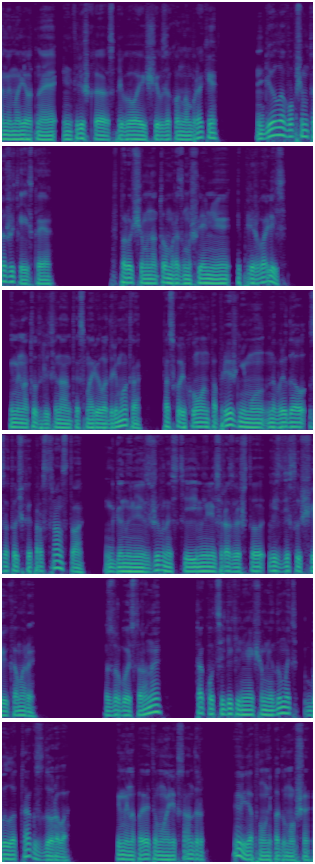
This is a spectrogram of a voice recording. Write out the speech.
А мимолетная интрижка с пребывающей в законном браке Дело, в общем-то, житейское. Впрочем, на том размышления и прервались. Именно тут лейтенант сморила дремота, поскольку он по-прежнему наблюдал за точкой пространства, где ныне из живности имелись разве что вездесущие комары. С другой стороны, так вот сидеть и ни о чем не думать было так здорово. Именно поэтому Александр и ляпнул, не подумавши.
